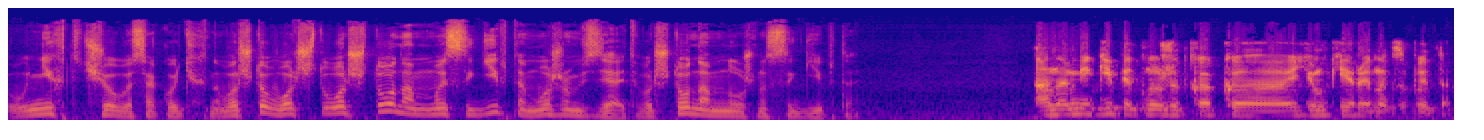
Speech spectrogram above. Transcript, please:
у них-то что высокотехно? Вот что, вот что, вот что нам мы с Египта можем взять? Вот что нам нужно с Египта? А нам Египет нужен как э, емкий рынок сбыта.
